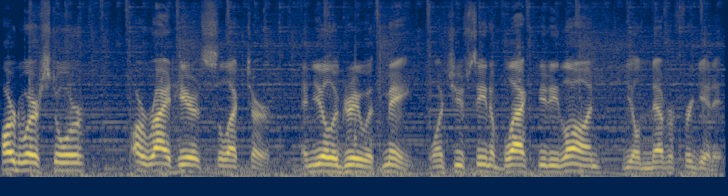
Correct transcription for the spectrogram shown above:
hardware store, or right here at SelecTurf. And you'll agree with me, once you've seen a Black Beauty lawn, you'll never forget it.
